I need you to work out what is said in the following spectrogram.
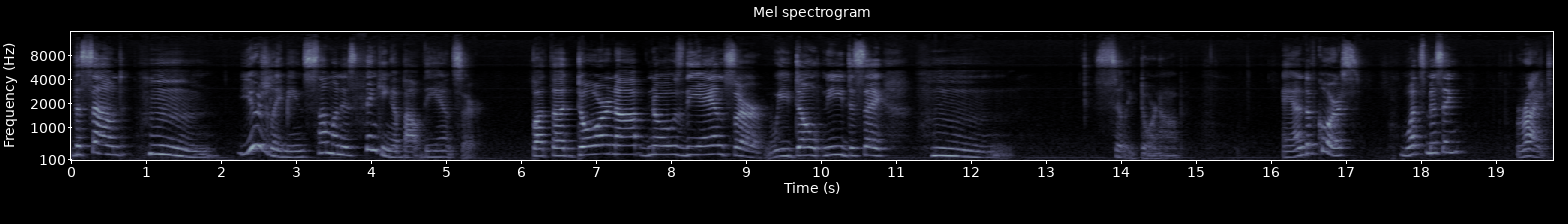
The sound hmm usually means someone is thinking about the answer. But the doorknob knows the answer. We don't need to say, hmm. Silly doorknob. And of course, what's missing? Right,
